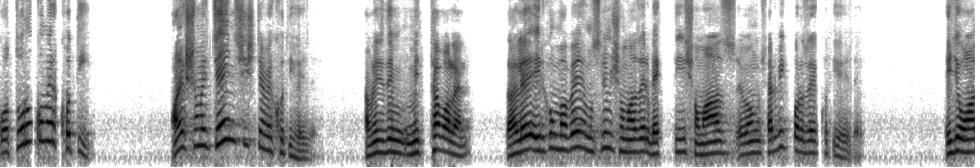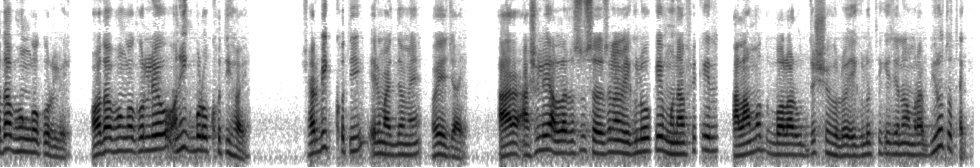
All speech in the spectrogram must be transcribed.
কত রকমের ক্ষতি, অনেক সময় চেইন সিস্টেমে ক্ষতি হয়ে যায়। আপনি যদি মিথ্যা বলেন, তাহলে এইরকমভাবে মুসলিম সমাজের ব্যক্তি, সমাজ এবং সার্বিক পর্যায়ে ক্ষতি হয়ে যায়। এই যে ওয়াদা ভঙ্গ করলে, ওয়াদা ভঙ্গ করলেও অনেক বড় ক্ষতি হয়। সার্বিক ক্ষতি এর মাধ্যমে হয়ে যায়। আর আসলে আল্লাহ রসুল সাল্লাম এগুলোকে মুনাফিকের আলামত বলার উদ্দেশ্য হলো এগুলো থেকে যেন আমরা বিরত থাকি।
